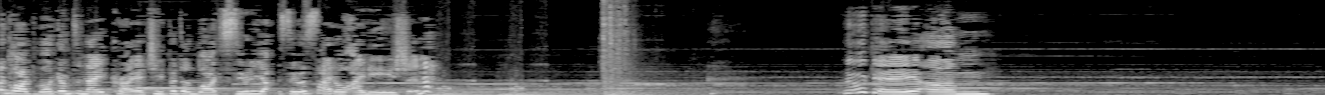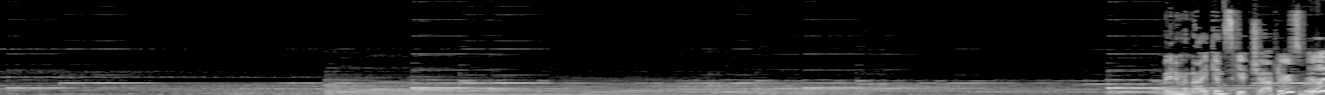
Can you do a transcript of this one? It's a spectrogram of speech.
Unlocked. Welcome to Nightcry. Achievement unlocked. Suicidal ideation. Okay, um. Wait a minute, I can skip chapters? Really?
